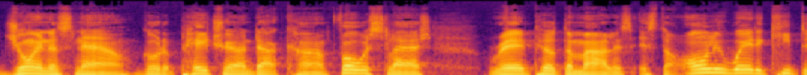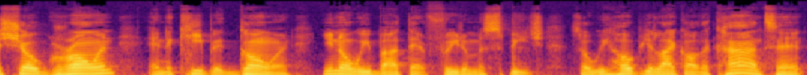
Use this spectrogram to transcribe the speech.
join us now go to patreon.com forward slash red pill tamales it's the only way to keep the show growing and to keep it going you know we about that freedom of speech so we hope you like all the content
